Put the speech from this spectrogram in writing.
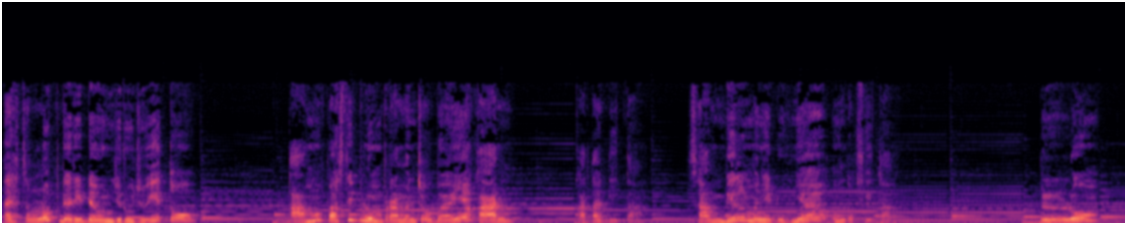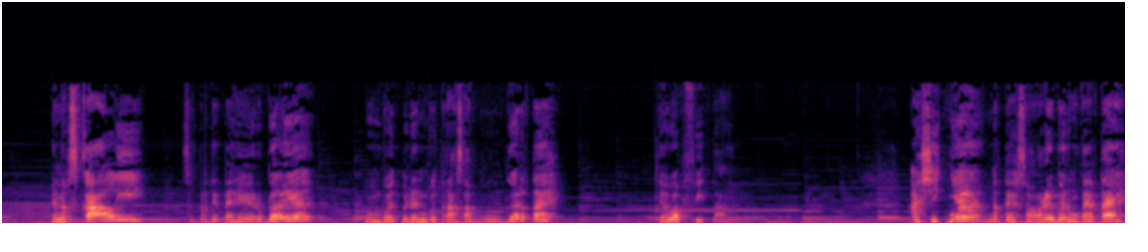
teh celup dari daun jeruju itu. Kamu pasti belum pernah mencobanya kan? Kata Dita, sambil menyeduhnya untuk Vita. Belum, Enak sekali, seperti teh herbal ya. Membuat badanku terasa bugar teh. Jawab Vita. Asyiknya ngeteh sore bareng teteh.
